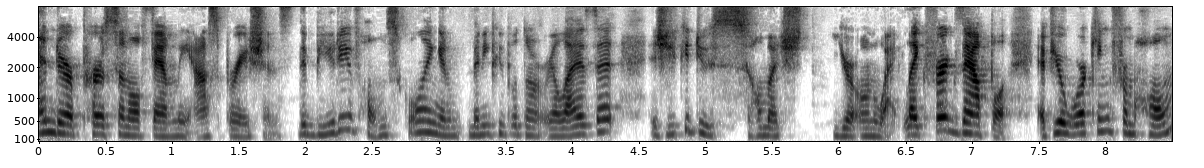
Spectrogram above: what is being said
and our personal family aspirations. The beauty of homeschooling, and many people don't realize it, is you could do so much your own way. Like, for example, if you're working from home,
